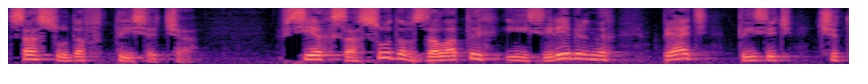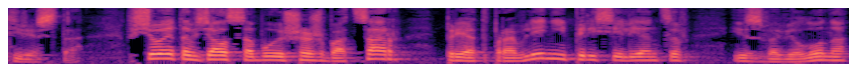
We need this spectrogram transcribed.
сосудов тысяча. Всех сосудов золотых и серебряных пять тысяч четыреста. Все это взял с собой Шешбацар при отправлении переселенцев из Вавилона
